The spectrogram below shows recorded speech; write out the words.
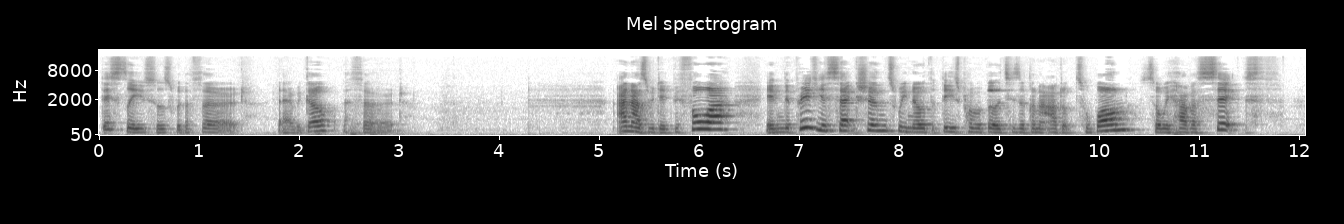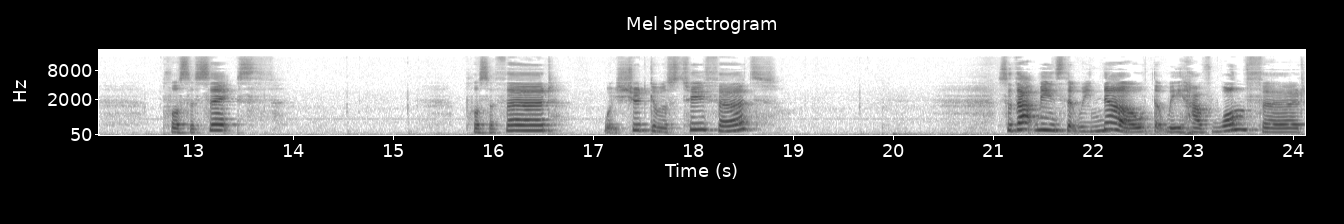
this leaves us with a third. There we go, a third. And as we did before, in the previous sections, we know that these probabilities are going to add up to 1. So we have a sixth plus a sixth plus a third, which should give us two thirds. So that means that we know that we have one third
